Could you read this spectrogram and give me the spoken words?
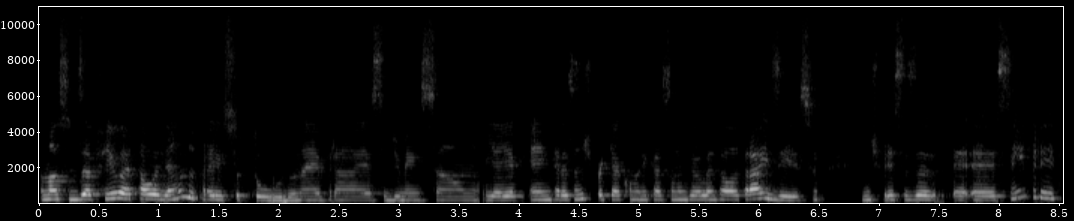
o nosso desafio é estar olhando para isso tudo, né, para essa dimensão. E aí é interessante porque a comunicação não violenta ela traz isso. A gente precisa é, é, sempre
